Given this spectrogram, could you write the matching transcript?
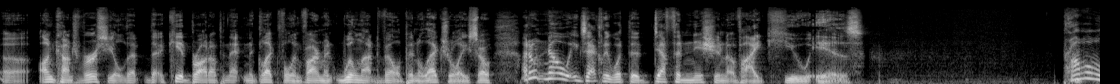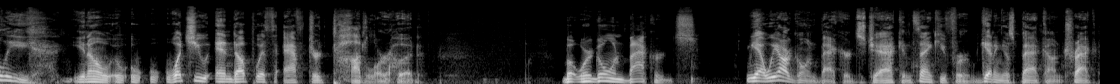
uh, uncontroversial that the kid brought up in that neglectful environment will not develop intellectually. So I don't know exactly what the definition of IQ is. Probably, you know, what you end up with after toddlerhood. But we're going backwards. Yeah, we are going backwards, Jack, and thank you for getting us back on track.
